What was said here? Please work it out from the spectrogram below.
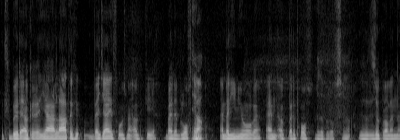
het gebeurde elke keer een jaar later, weet jij het volgens mij elke keer. Bij de belofte Ja, en bij de junioren en ook bij de profs. bij de profs, ja. Dus dat is ook wel een, eh,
